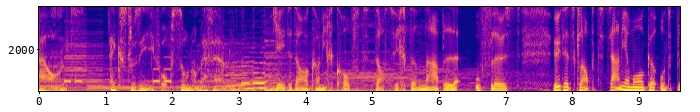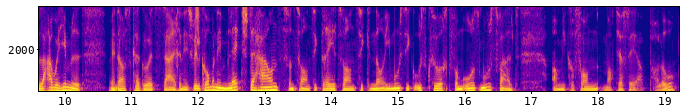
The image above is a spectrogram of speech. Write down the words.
Hounds. Exklusiv auf Sonom FM. Jeden Tag habe ich gehofft, dass sich der Nebel auflöst. Heute hat es geklappt, 10 Uhr morgen und blauer Himmel, wenn das kein gutes Zeichen ist. Willkommen im letzten Hounds von 2023. Neue Musik ausgesucht vom Urs Mausfeld. Am Mikrofon Matthias Erb. Hallo?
